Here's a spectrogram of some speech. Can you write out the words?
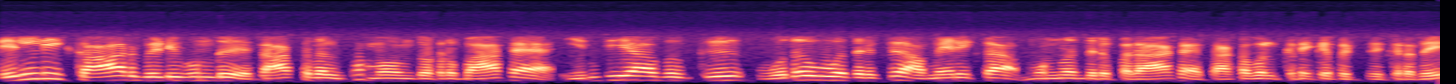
டெல்லி கார் வெடிகுண்டு தாக்குதல் சம்பவம் தொடர்பாக இந்தியாவுக்கு உதவுவதற்கு அமெரிக்கா முன்வந்திருப்பதாக தகவல் கிடைக்கப்பட்டிருக்கிறது.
